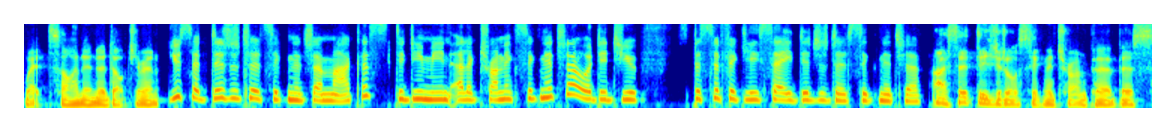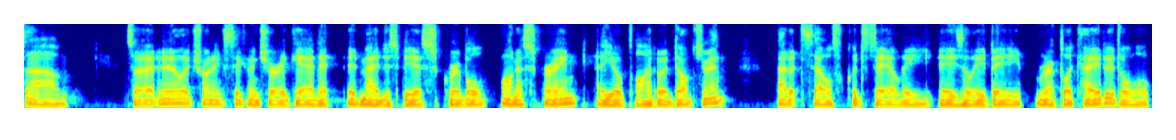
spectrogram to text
wet signing a document. You said digital signature, Marcus. Did you mean electronic signature, or did you specifically say digital signature? I said digital signature on purpose. Um, so an electronic signature, again, it, it may just be a scribble on a screen that you apply to a document that itself could fairly easily be replicated or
